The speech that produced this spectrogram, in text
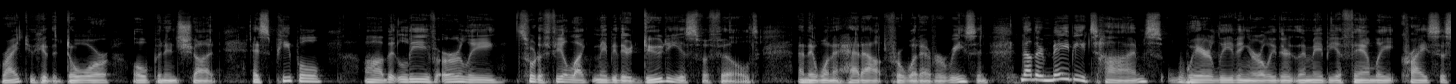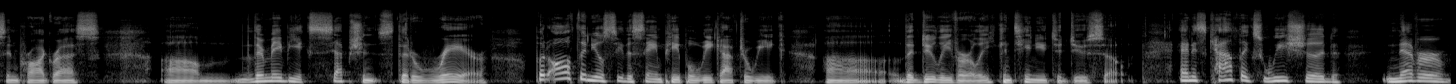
right? You hear the door open and shut. As people uh, that leave early sort of feel like maybe their duty is fulfilled and they want to head out for whatever reason. Now, there may be times where leaving early, there, there may be a family crisis in progress. Um, there may be exceptions that are rare, but often you'll see the same people week after week uh, that do leave early continue to do so. And as Catholics, we should never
